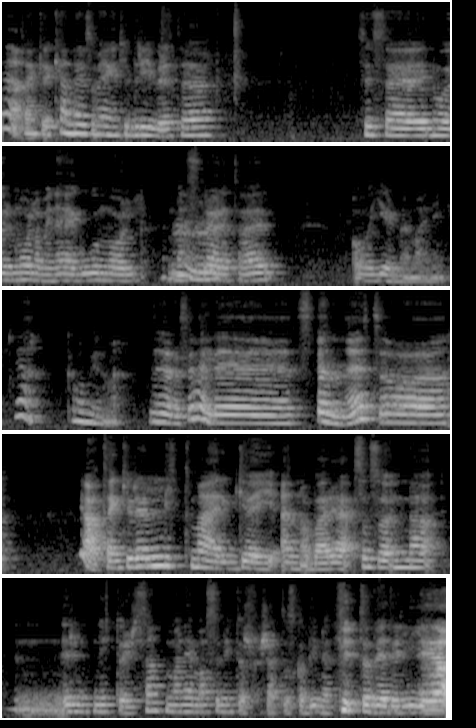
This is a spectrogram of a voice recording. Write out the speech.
Jeg tenker, Hvem er det som egentlig driver dette? Syns jeg når målene mine er gode mål, mestrer jeg dette her og gir det meg mening? Ja. Kan man begynne med. Det høres jo veldig spennende ut. Og Ja, jeg tenker det er litt mer gøy enn å bare Sånn som så, rundt nyttår, ikke sant? Man har masse nyttårsforsett og skal begynne et nytt og bedre liv, Ja.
